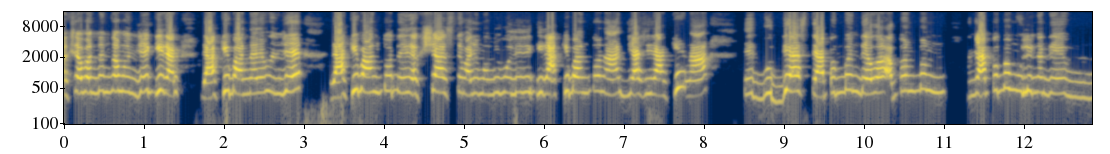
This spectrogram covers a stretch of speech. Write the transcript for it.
रक्षाबंधनचा म्हणजे की राखी बांधणारे म्हणजे राखी बांधतो ते रक्षा असते. माझी मम्मी बोललेली की राखी बांधतो ना जी अशी राखी आहे ना ते बुद्धी असते. आपण पण देव आपण पण म्हणजे आपण पण मुलींना देव.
